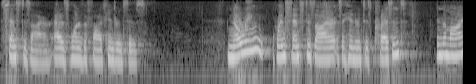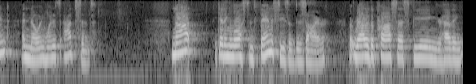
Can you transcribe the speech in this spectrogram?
sense desire as one of the five hindrances. Knowing when sense desire as a hindrance is present in the mind and knowing when it's absent. Not getting lost in fantasies of desire, but rather the process being you're having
